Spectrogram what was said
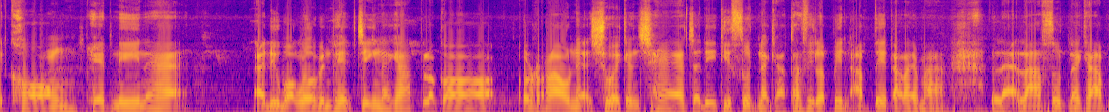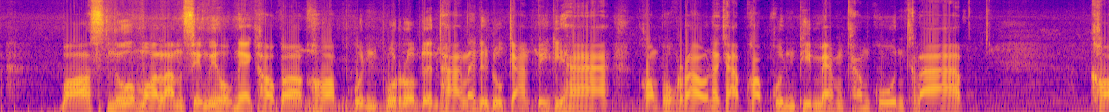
ตของเพจนี้นะฮะแอดดิวบอกเลยว่าเป็นเพจจริงนะครับ แล้วก็เราเนี่ยช่วยกันแชร์จะดีที่สุดนะครับ ถ้าศิลปินอัปเดตอะไรมา และล่าสุดนะครับ บอสนุหมอลำเสียงวิหกเนี่ยเขาก็ขอบคุณผู้ร่วมเดินทางในฤดูกาลปีที่ 5 ของพวกเรานะครับ ขอบคุณพี่แหม่มคำคูณครับ ขอ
